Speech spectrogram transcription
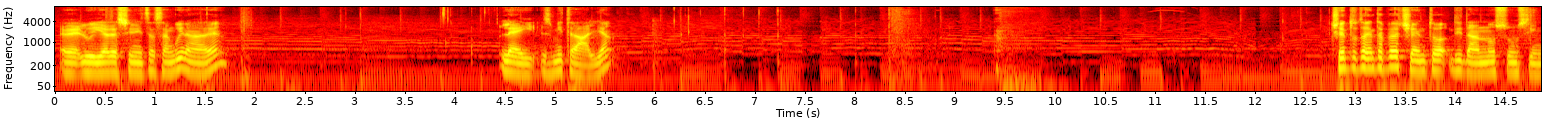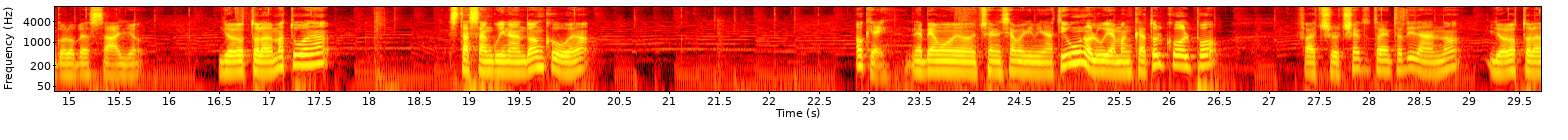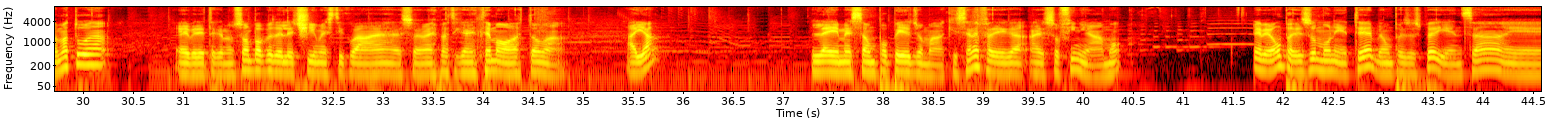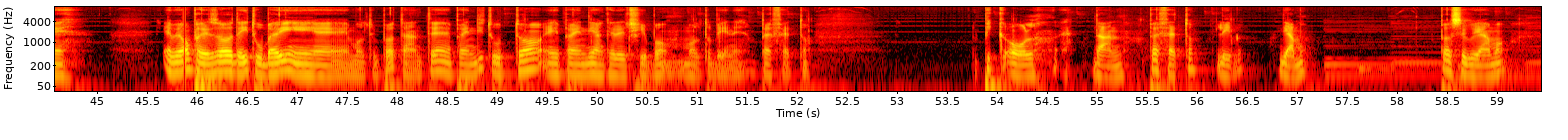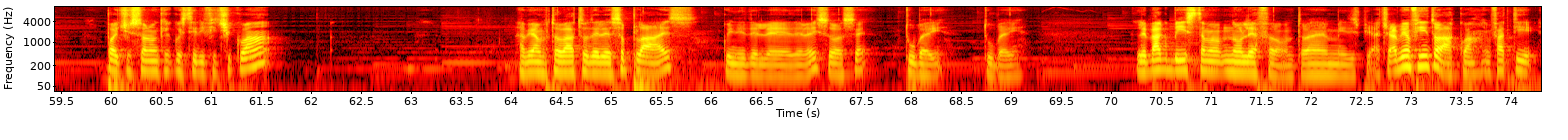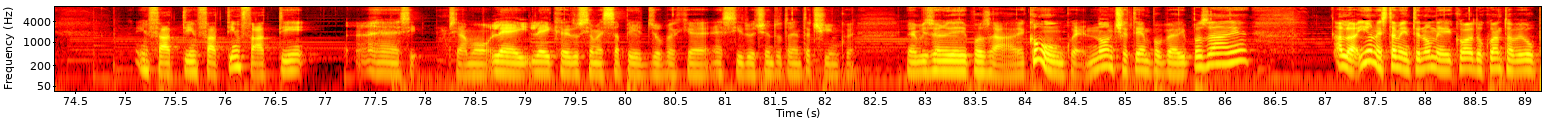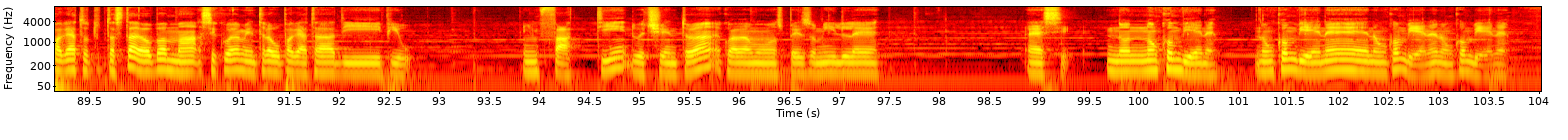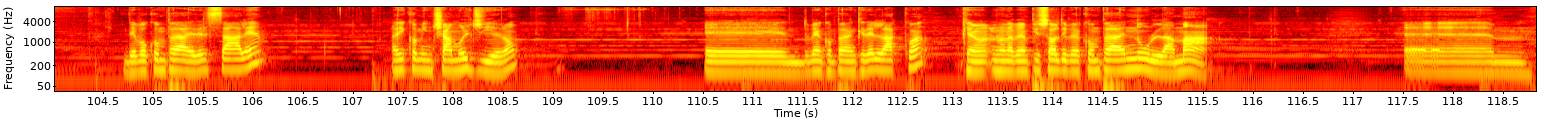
Eh, lui adesso inizia a sanguinare. Lei smitraglia. ...130% di danno su un singolo bersaglio. Gli ho rotto l'armatura. Sta sanguinando ancora. Ok, ne abbiamo, ce ne siamo eliminati uno, lui ha mancato il colpo, faccio 130 di danno, gli ho rotto l'armatura e vedete che non sono proprio delle cime sti qua, eh? adesso è praticamente morto, ma... Aia. Lei è messa un po' peggio, ma chi se ne frega, adesso finiamo. E abbiamo preso monete, abbiamo preso esperienza e, e abbiamo preso dei tuberi, è molto importante, prendi tutto e prendi anche del cibo, molto bene, perfetto. Pick all. Eh, done. Perfetto. Leave. Andiamo. Proseguiamo. Poi ci sono anche questi edifici qua. Abbiamo trovato delle supplies, quindi delle, delle risorse. Tuberi. Tuberi. Le bug beast non le affronto, eh, mi dispiace. Abbiamo finito l'acqua, infatti, infatti, infatti, infatti, eh, sì, siamo, lei, lei credo sia messa peggio perché è sì 235 abbiamo bisogno di riposare. Comunque, non c'è tempo per riposare. Allora, io onestamente non mi ricordo quanto avevo pagato tutta sta roba, ma sicuramente l'avevo pagata di più. Infatti, 200, eh? qua avevamo speso 1000... Eh sì, non, non conviene. Non conviene, non conviene, non conviene. Devo comprare del sale. Ricominciamo il giro. E dobbiamo comprare anche dell'acqua. Che non, non, abbiamo più soldi per comprare nulla, ma ehm,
